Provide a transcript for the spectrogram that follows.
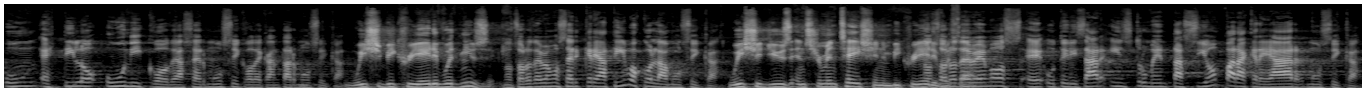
un estilo único de hacer música o de cantar música. We should be creative with music. Nosotros debemos ser creativos con la música. We should use instrumentation and be creative Nosotros with that. debemos eh, utilizar instrumentación para crear música.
